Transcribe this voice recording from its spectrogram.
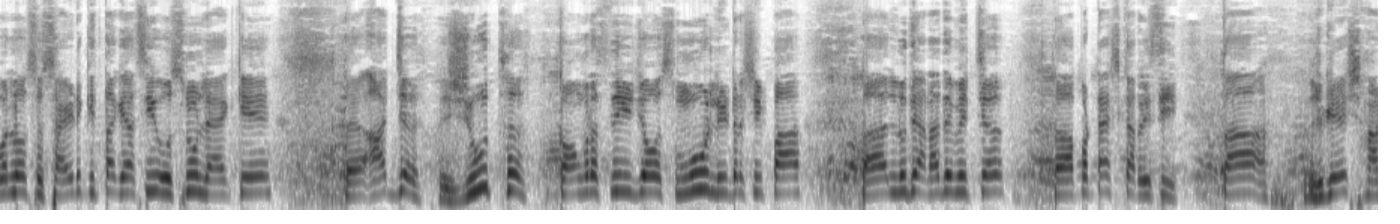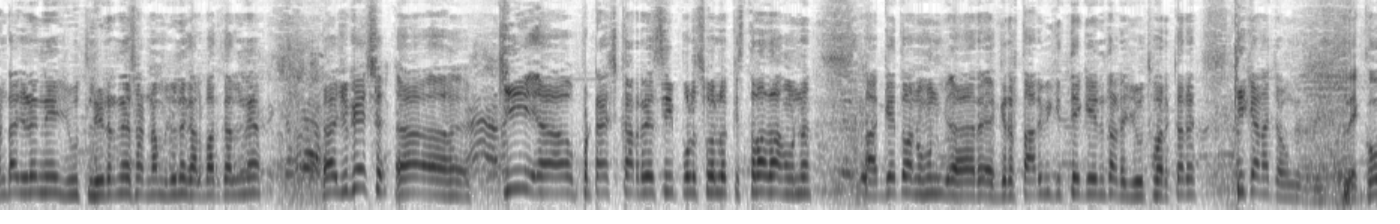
ਵੱਲੋਂ ਸੁਸਾਈਡ ਕੀਤਾ ਗਿਆ ਸੀ। ਉਸ ਨੂੰ ਲੈ ਕੇ ਅੱਜ ਯੂਥ ਕਾਂਗਰਸ ਦੀ ਜੋ ਸਮੂਹ ਲੀਡਰਸ਼ਿਪ ਆ ਲੁਧਿਆਣਾ ਦੇ ਵਿੱਚ ਪ੍ਰੋਟੈਸਟ ਕਰ ਰਹੀ ਸੀ। ਤਾਂ ਯੁਗੇਸ਼ ਹਾਂਡਾ ਜਿਹੜੇ ਨੇ ਯੂਥ ਲੀਡਰ ਨੇ ਸਾਡੇ ਨਾਲ ਮੌਜੂਦ ਨੇ ਗੱਲਬਾਤ ਕਰ ਲੈਂਦੇ ਆ ਯੁਗੇਸ਼ ਕੀ ਪ੍ਰੋਟੈਸਟ ਕਰ ਰਹੇ ਸੀ? ਪੁਲਿਸ ਵੱਲੋਂ ਕਿਸ ਤਰ੍ਹਾਂ ਦਾ ਹੁਣ ਅੱਗੇ ਤੋਂ ਤੁਹਾਨੂੰ ਹੁਣ ਅ, ਗ੍ਰਿਫਤਾਰ ਵੀ ਕੀਤੇ ਗਏ ਨੇ ਤੁਹਾਡੇ ਯੂਥ ਵਰਕਰ। ਕੀ ਕਹਿਣਾ ਚਾਹੋਗੇ ਤੁਸੀਂ? ਦੇਖੋ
